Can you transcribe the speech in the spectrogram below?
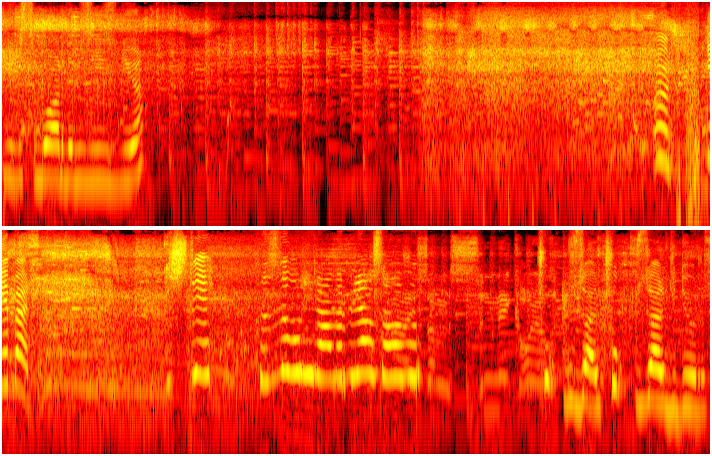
Birisi bu arada bizi izliyor. Öl, geber. İşte hızlı vur Hiranur biraz daha vur. Çok güzel, çok güzel gidiyoruz.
